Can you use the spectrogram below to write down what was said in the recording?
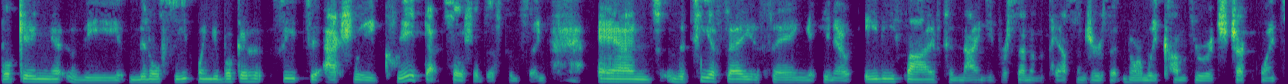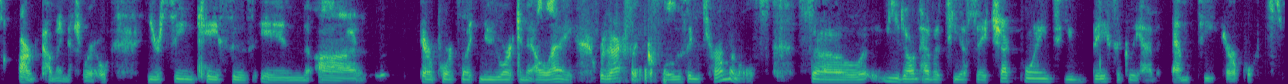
booking the middle seat when you book a seat to actually create that social distancing. And the TSA is saying, you know, 85 to 90% of the passengers that normally come through its checkpoints aren't coming through. You're seeing cases in uh, airports like New York and LA where they're actually closing terminals. So you don't have a TSA checkpoint, you basically have empty airports.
